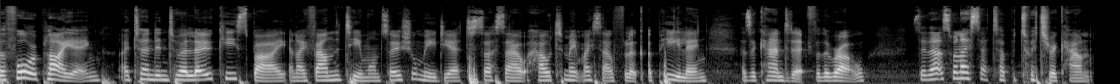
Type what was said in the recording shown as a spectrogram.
before applying, I turned into a low key spy and I found the team on social media to suss out how to make myself look appealing as a candidate for the role. So that's when I set up a Twitter account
